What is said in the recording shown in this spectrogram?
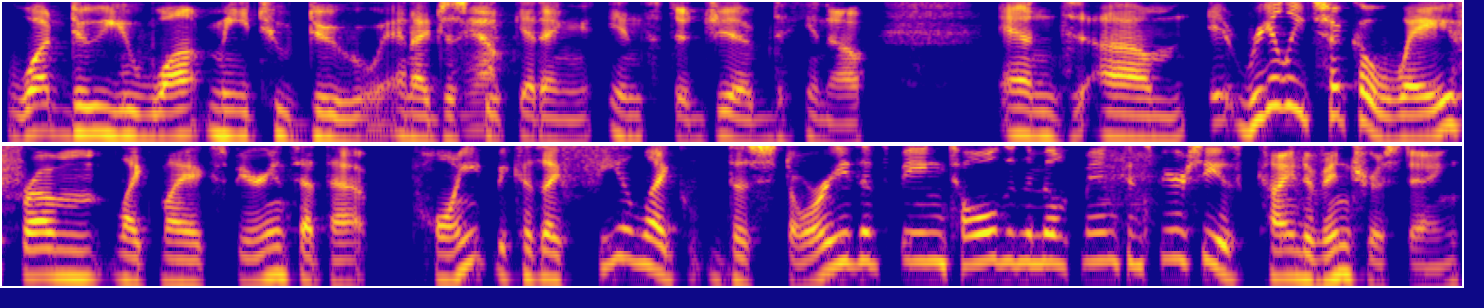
What do you want me to do? And I just Yeah. keep getting insta gibbed, you know. And um, it really took away from like my experience at that point because I feel like the story that's being told in the Milkman conspiracy is kind of interesting,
